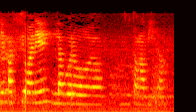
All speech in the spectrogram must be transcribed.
mia passione, il lavoro di tutta una vita.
